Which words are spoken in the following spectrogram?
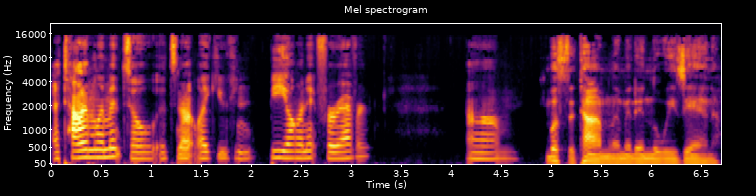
a time limit, so it's not like you can be on it forever. Um, What's the time limit in Louisiana?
